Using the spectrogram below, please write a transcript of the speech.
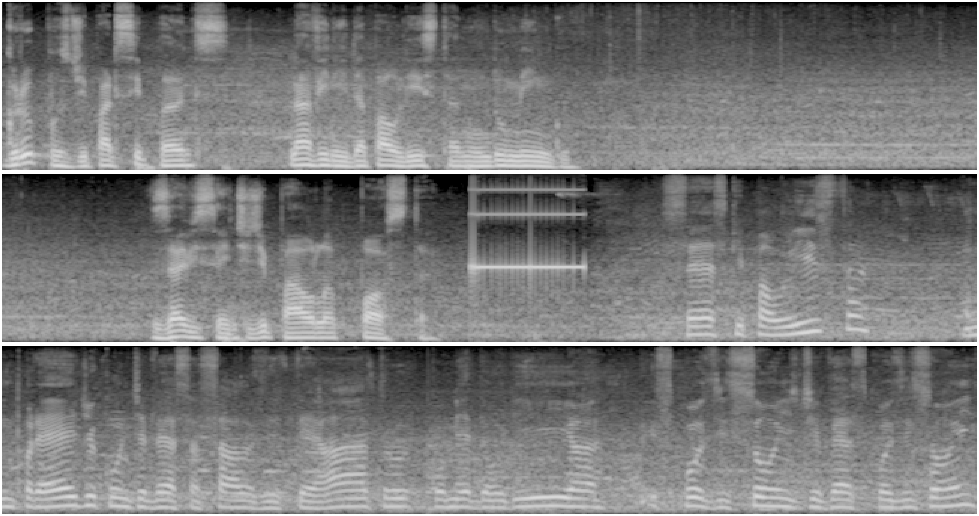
Grupos de participantes na Avenida Paulista num domingo. Zé Vicente de Paula posta. Sesc Paulista, um prédio com diversas salas de teatro, comedoria, exposições, diversas exposições,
